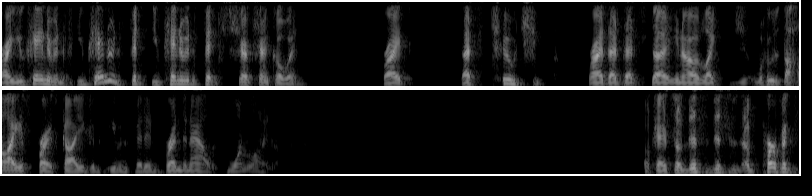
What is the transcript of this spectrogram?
right? You can't even you can't even fit you can't even fit Shevchenko in, right? That's too cheap, right? That that's the you know like who's the highest price guy you could even fit in? Brendan Allen, one lineup. Okay, so this this is a perfect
